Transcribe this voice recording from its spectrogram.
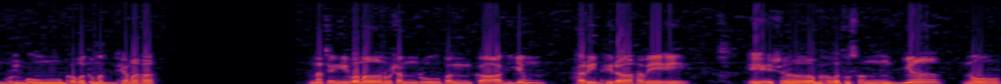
गुल्मो भवतु मध्यमः। न चैव मानुषम् रूपम् कार्यम् हरिभिराहवे एषा भवतु सञ्ज्ञा नो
